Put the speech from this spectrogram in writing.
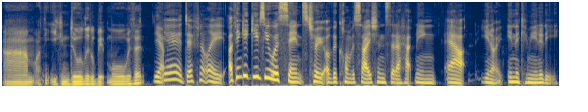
Um, I think you can do a little bit more with it. Yeah. Yeah, definitely. I think it gives you a sense too of the conversations that are happening out, you know, in the community.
